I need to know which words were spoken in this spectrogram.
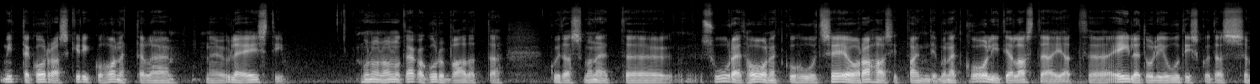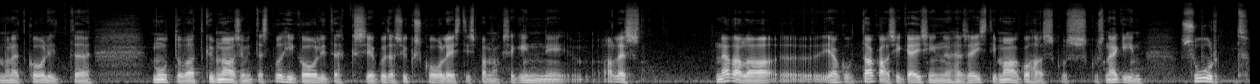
mitte korras kirikuhoonetele äh, üle Eesti. mul on olnud väga kurb vaadata, kuidas mõned äh, suured hooned, kuhu CO rahasid pandi, mõned koolid ja lasteaiad. eile tuli uudis, kuidas mõned koolid äh, muutuvad gümnaasiumitest põhikoolideks ja kuidas üks kool Eestis pannakse kinni. alles nädala jagu tagasi käisin ühes Eesti maakohas, kus, kus nägin suurt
